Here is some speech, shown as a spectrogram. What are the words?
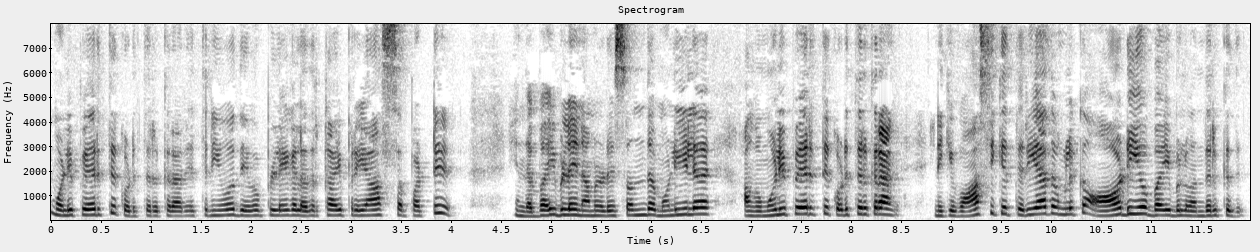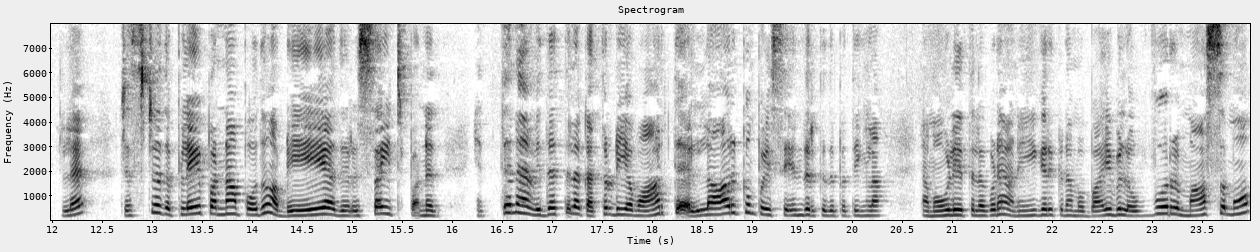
மொழிபெயர்த்து கொடுத்துருக்கிறார். எத்தனையோ தேவ பிள்ளைகள் அதற்காக பிரயாசப்பட்டு இந்த பைபிளை நம்மளுடைய சொந்த மொழியில் அவங்க மொழிபெயர்த்து கொடுத்துருக்குறாங்க. இன்றைக்கி வாசிக்க தெரியாதவங்களுக்கு ஆடியோ பைபிள் வந்திருக்குது. இல்லை ஜஸ்ட் அதை ப்ளே பண்ணால் போதும் அப்படியே அது ரிசைட் பண்ணுது. எத்தனை விதத்தில் கத்தருடைய வார்த்தை எல்லாருக்கும் போய் சேர்ந்துருக்குது பார்த்தீங்களா நம்ம ஊழியத்தில் கூட அநேகருக்கு நம்ம பைபிள் ஒவ்வொரு மாதமும்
